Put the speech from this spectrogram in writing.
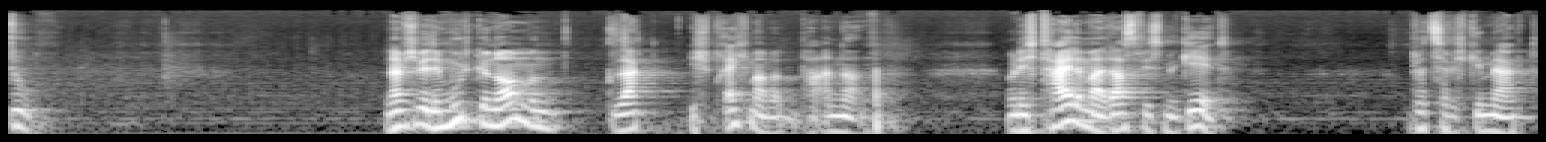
Du. Dann habe ich mir den Mut genommen und gesagt, ich spreche mal mit ein paar anderen und ich teile mal das, wie es mir geht. Und plötzlich habe ich gemerkt,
